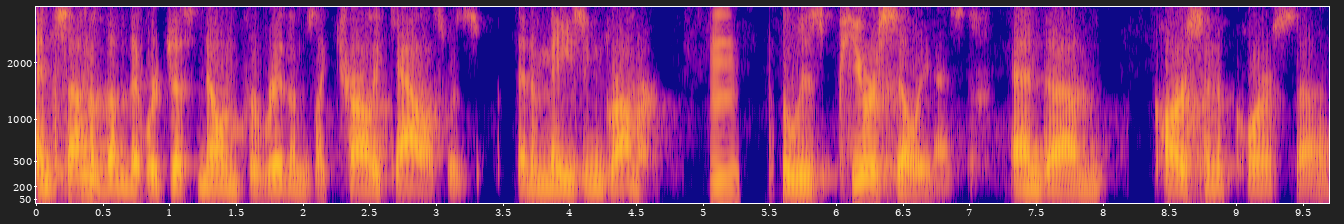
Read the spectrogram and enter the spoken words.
and some of them that were just known for rhythms, like Charlie Callas, was an amazing drummer Hmm. who was pure silliness, and um, Carson, of course. Uh,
